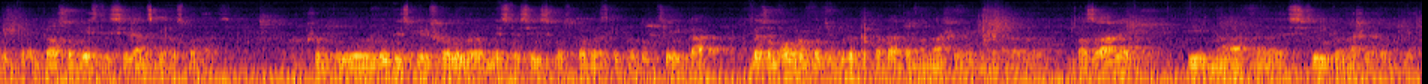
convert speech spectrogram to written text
підтримка особистих селянських господарств, щоб е, люди збільшували виробництво сільськогосподарської продукції, яка безумовно потім буде попадати на наші е, базари і на е, стіл до наших громадян.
